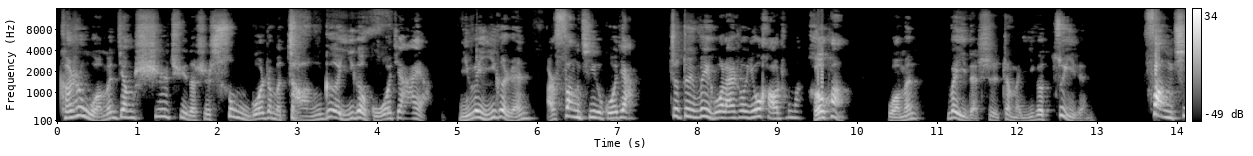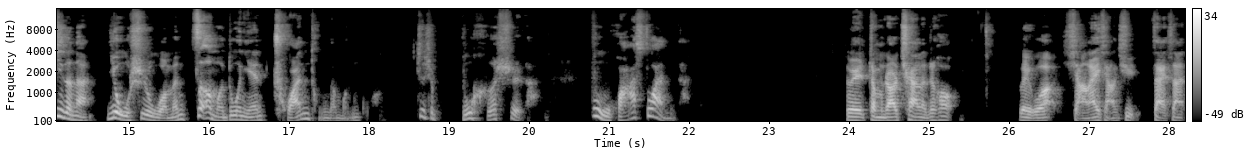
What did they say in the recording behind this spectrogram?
可是我们将失去的是宋国这么整个一个国家呀！你为一个人而放弃一个国家，这对魏国来说有好处吗？何况我们为的是这么一个罪人，放弃的呢，又是我们这么多年传统的盟国，这是不合适的，不划算的。所以这么着劝了之后。魏国想来想去，再三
